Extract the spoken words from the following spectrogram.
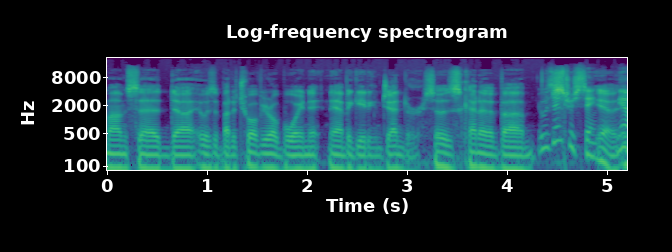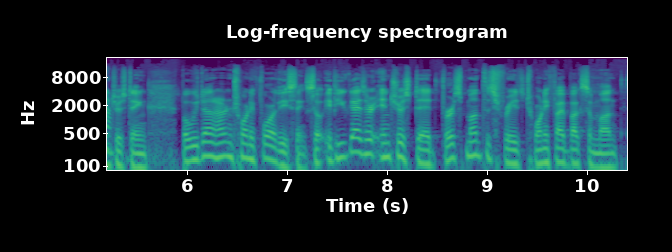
mom said uh, it was about a 12 year old boy na- navigating gender. So it was kind of uh, It was interesting. yeah, Yeah. interesting. But we've done 124 of these things. So if you guys are interested, first month is free. It's 25 bucks a month.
